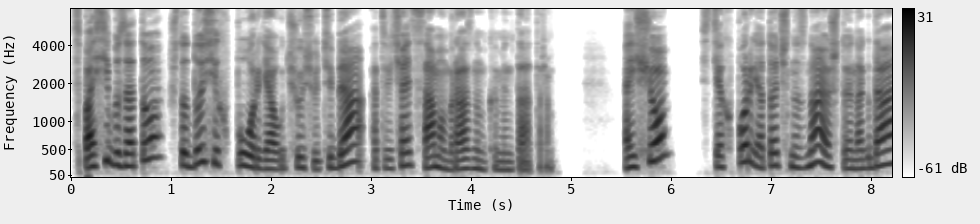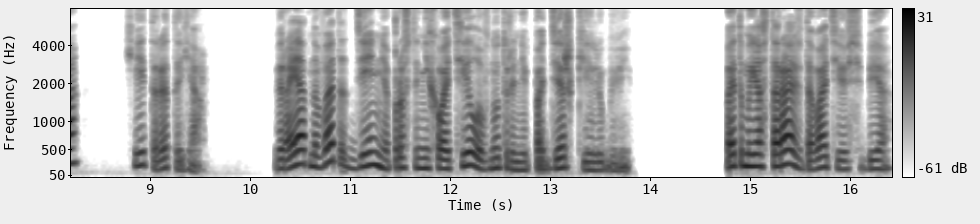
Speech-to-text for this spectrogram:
Спасибо за то, что до сих пор я учусь у тебя отвечать самым разным комментаторам. А еще с тех пор я точно знаю, что иногда хейтер — это я. Вероятно, в этот день мне просто не хватило внутренней поддержки и любви. Поэтому я стараюсь давать ее себе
